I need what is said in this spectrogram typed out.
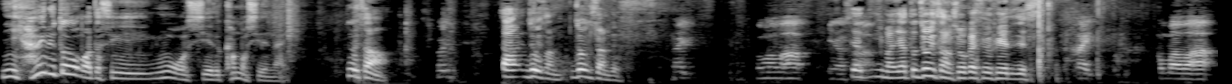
に に入ると私も教えるかもしれない。ジョイさん。はいあ、ジョイさん、ジョイさんです。はい。こんばんは。皆さん。や今、やっとジョイさんを紹介するフェーズです。はい。こんばんは。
